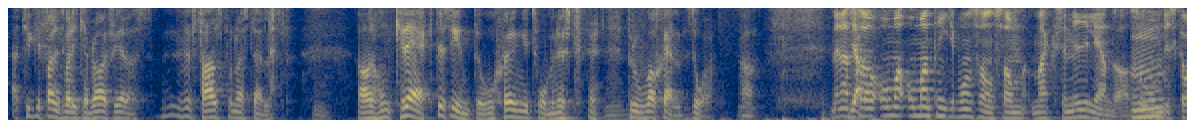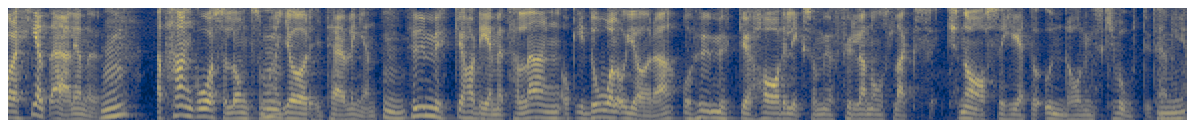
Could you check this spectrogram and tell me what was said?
jag tycker fan inte det var lika bra i fredags. Det falskt på några ställen. Ja, hon kräktes inte, hon sjöng i två minuter. Prova själv, så. Ja. Men alltså Ja. om, man, om man tänker på en sån som Maximilian då, så Mm. om vi ska vara helt ärliga nu. Att han går så långt som Mm. han gör i tävlingen. Hur mycket har det med talang och idol att göra? Och hur mycket har det liksom med att fylla någon slags knasighet och underhållningskvot i tävlingen?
